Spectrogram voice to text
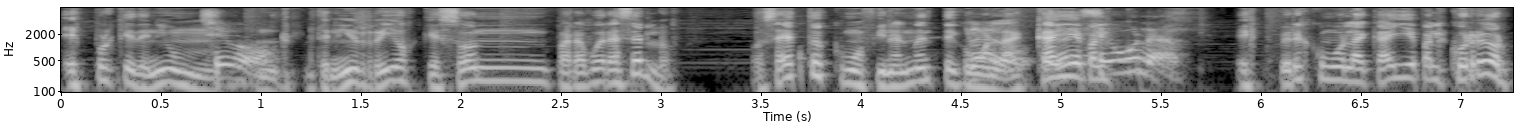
es porque tenía, un, ríos que son para poder hacerlo. O sea, esto es como finalmente como la calle para el, pero es como la calle para el corredor.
